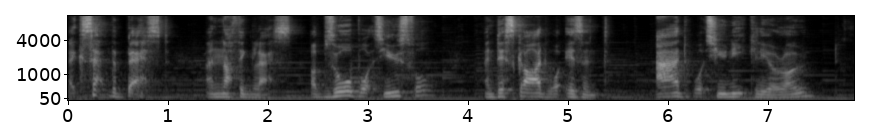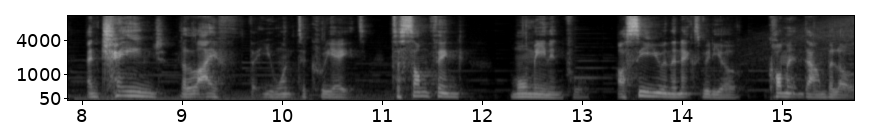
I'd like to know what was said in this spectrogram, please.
accept the best and nothing less. Absorb what's useful and discard what isn't. Add what's uniquely your own and change the life that you want to create to something more meaningful. I'll see you in the next video. Comment down below.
